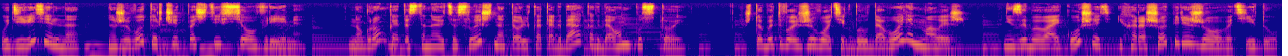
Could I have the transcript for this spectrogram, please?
Удивительно, но живот урчит почти все время. Но громко это становится слышно только тогда, когда он пустой. Чтобы твой животик был доволен, малыш, не забывай кушать и хорошо пережевывать еду.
